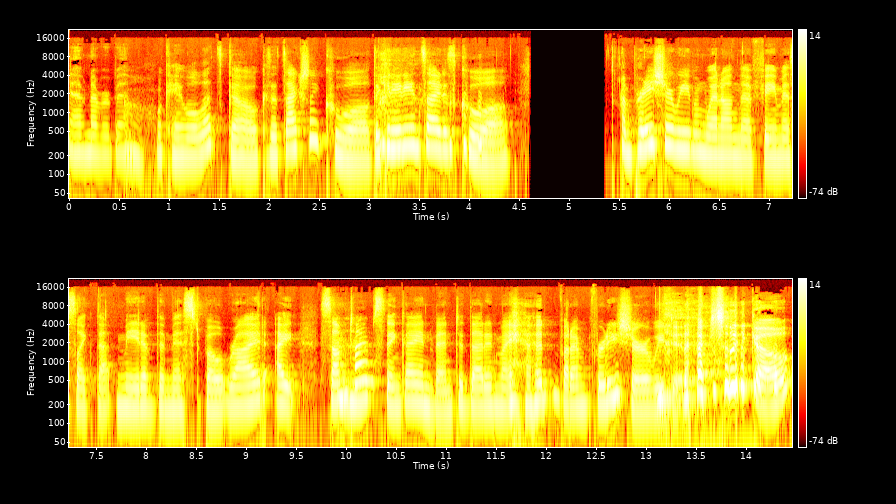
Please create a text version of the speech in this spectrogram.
I've never been. Oh, okay, well, let's go because it's actually cool. The Canadian side is cool. I'm pretty sure we even went on the famous, like that Maid of the Mist boat ride. I sometimes mm-hmm. think I invented that in my head, but I'm pretty sure we did actually go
